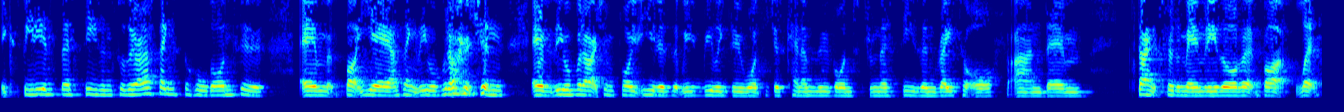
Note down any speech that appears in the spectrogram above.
experienced this season. So there are things to hold on to. Um, but yeah, I think the overarching, um, the overarching point here is that we really do want to just kind of move on from this season, write it off and, um, thanks for the memories of it, but let's,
